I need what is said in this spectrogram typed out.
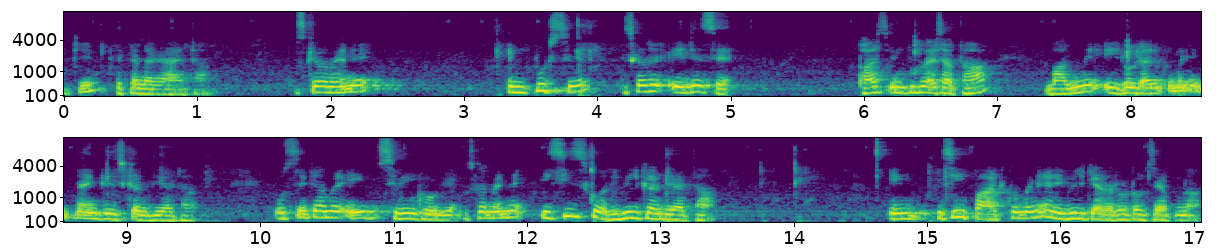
ओके इतना लगाया था? उसके बाद मैंने इनपुट से, इसका जो एजेस है फ़र्स्ट इनपुट ऐसा था। बाद में एडो डायल को मैंने इतना इंक्रीज कर दिया था। उससे क्या मेरा एज श्रिंक हो गया। उसका मैंने इसी को रिवील कर दिया था। इन इसी पार्ट को मैंने रिवील किया था टोटल से अपना।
